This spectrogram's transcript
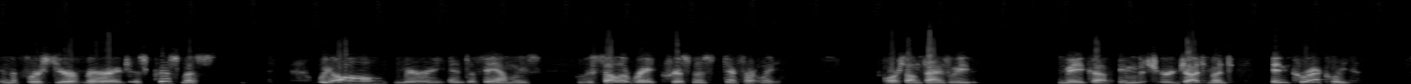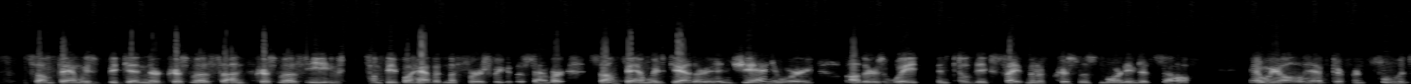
in the first year of marriage is Christmas. We all marry into families who celebrate Christmas differently. Or sometimes we make an immature judgment incorrectly. Some families begin their Christmas on Christmas Eve. Some people have it in the first week of December. Some families gather in January. Others wait until the excitement of Christmas morning itself. And we all have different foods.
